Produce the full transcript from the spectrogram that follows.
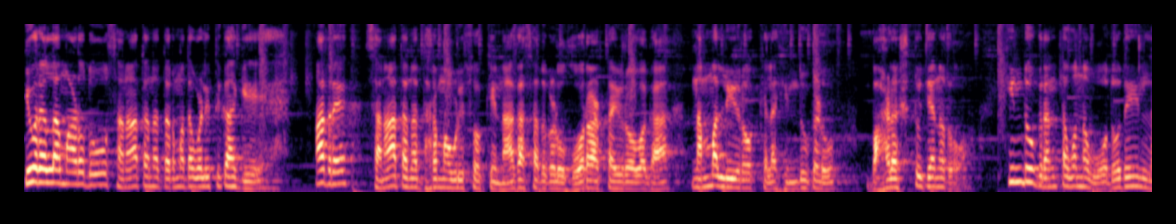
ಇವರೆಲ್ಲ ಮಾಡೋದು ಸನಾತನ ಧರ್ಮದ ಒಳಿತಿಗಾಗಿ. ಆದರೆ ಸನಾತನ ಧರ್ಮ ಉಳಿಸೋಕೆ ನಾಗಸಾಧುಗಳು ಹೋರಾಡ್ತಾ ಇರೋವಾಗ ನಮ್ಮಲ್ಲಿ ಇರೋ ಕೆಲ ಹಿಂದೂಗಳು ಬಹಳಷ್ಟು ಜನರು. ಹಿಂದೂ ಗ್ರಂಥವನ್ನು ಓದೋದೇ ಇಲ್ಲ.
